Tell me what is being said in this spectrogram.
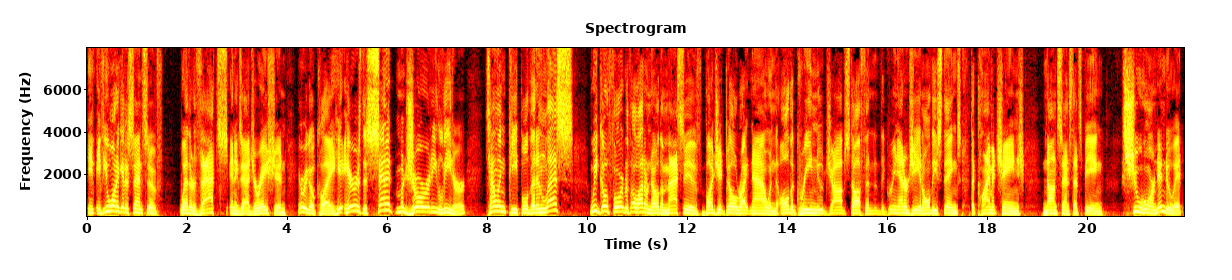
If, if you want to get a sense of whether that's an exaggeration, here we go, Clay. Here is the Senate Majority Leader telling people that unless we go forward with, oh, I don't know, the massive budget bill right now and the, all the green new job stuff and the green energy and all these things, the climate change nonsense that's being shoehorned into it,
